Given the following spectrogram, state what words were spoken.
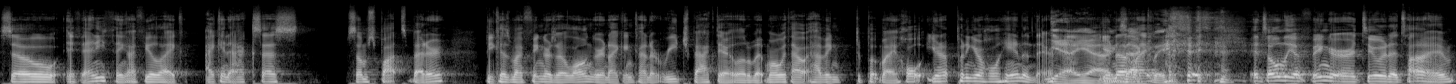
So, if anything, I feel like I can access some spots better because my fingers are longer and I can kind of reach back there a little bit more without having to put my whole. You're not putting your whole hand in there. Yeah, yeah, You're exactly. like- it's only a finger or two at a time,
